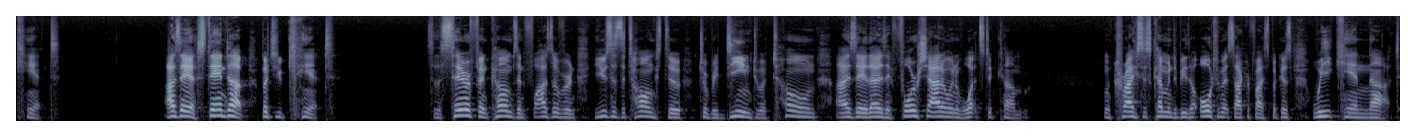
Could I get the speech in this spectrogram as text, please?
can't. Isaiah, stand up, but you can't. So the seraphim comes and flies over and uses the tongs to, to redeem, to atone Isaiah. That is a foreshadowing of what's to come when Christ is coming to be the ultimate sacrifice because we cannot.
